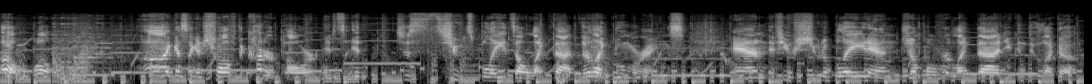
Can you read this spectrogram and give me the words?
Oh, well, uh, I guess I can show off the cutter power. It's It just shoots blades out like that. They're like boomerangs. And if you shoot a blade and jump over like that, you can do like a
